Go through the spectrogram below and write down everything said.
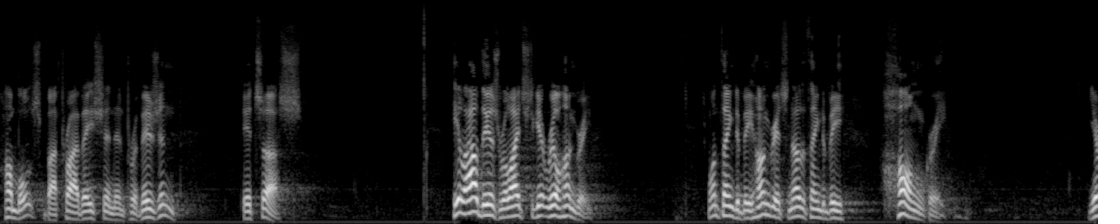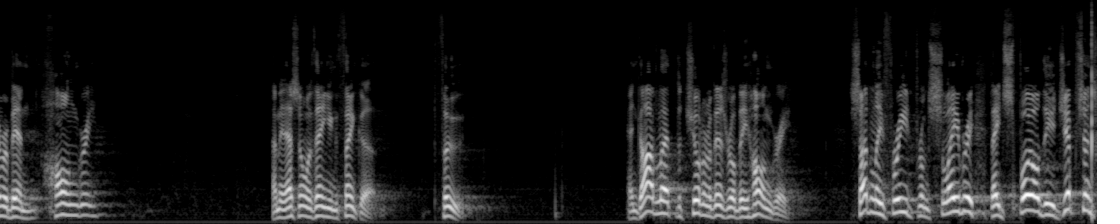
humbles by privation and provision, it's us. He allowed the Israelites to get real hungry. It's one thing to be hungry, it's another thing to be hungry. You ever been hungry? I mean, that's the only thing you can think of food. And God let the children of Israel be hungry suddenly freed from slavery. They'd spoiled the Egyptians.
